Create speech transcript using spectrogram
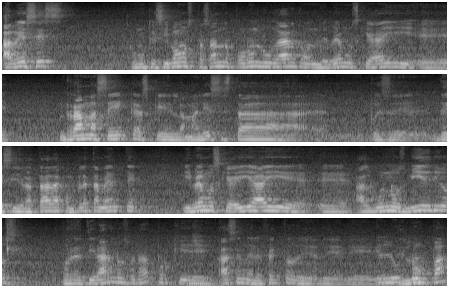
a veces como que si vamos pasando por un lugar donde vemos que hay eh, ramas secas, que la maleza está pues eh, deshidratada completamente y vemos que ahí hay eh, algunos vidrios, pues retirarlos, ¿verdad? Porque hacen el efecto de, de- de- lupa. lupa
